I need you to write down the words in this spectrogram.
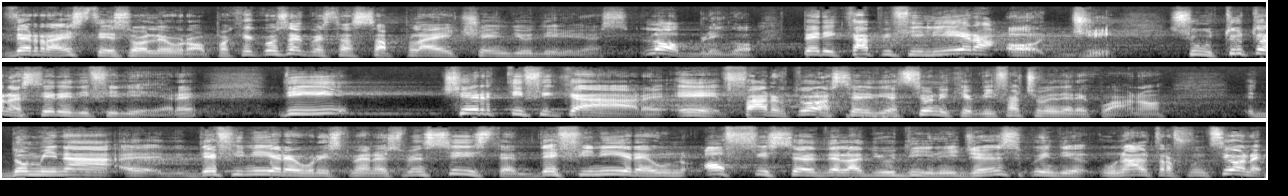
verrà esteso all'Europa. Che cos'è questa supply chain due diligence? L'obbligo per i capi filiera oggi, su tutta una serie di filiere, di certificare e fare tutta una serie di azioni che vi faccio vedere qua, no? Domina, eh, definire un risk management system, definire un officer della due diligence, quindi un'altra funzione.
